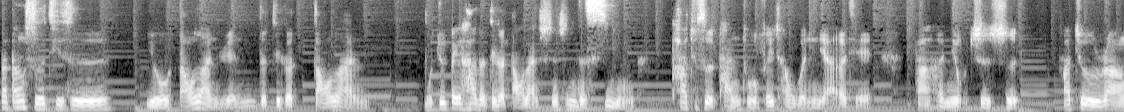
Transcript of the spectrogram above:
那当时其实有导览员的这个导览，我就被他的这个导览深深的吸引。他就是谈吐非常文雅，而且他很有知识。他就让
